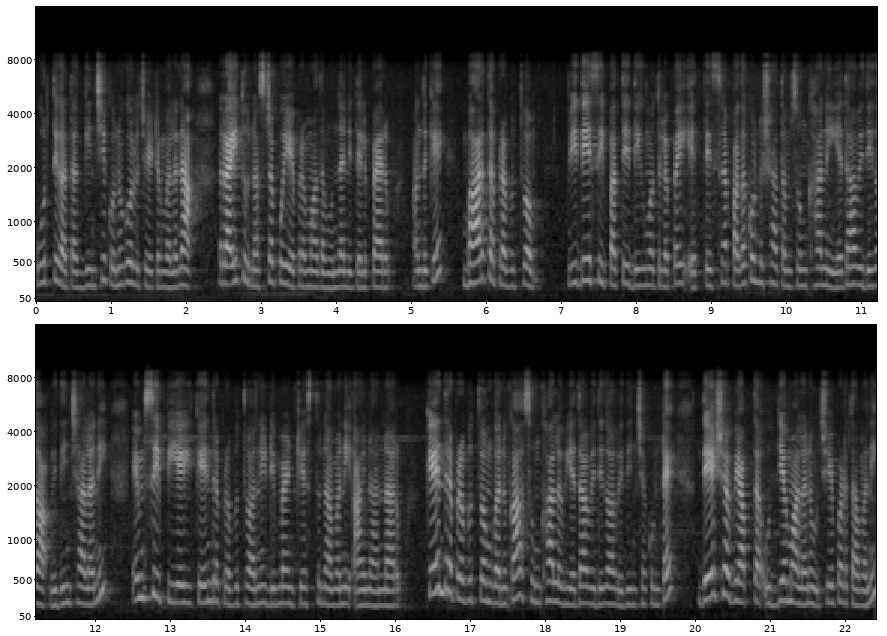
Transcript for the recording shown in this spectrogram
పూర్తిగా తగ్గించి కొనుగోలు చేయటం వలన రైతు నష్టపోయే ప్రమాదం ఉందని తెలిపారు. అందుకే భారత ప్రభుత్వం విదేశీ పత్తి దిగుమతులపై ఎత్తేసిన పదకొండు శాతం సుంకాన్ని యథావిధిగా విధించాలని ఎంసీపీఐ కేంద్ర ప్రభుత్వాన్ని డిమాండ్ చేస్తున్నామని ఆయన అన్నారు. కేంద్ర ప్రభుత్వం గనుక సుంకాలు యథావిధిగా విధించకుంటే దేశవ్యాప్త ఉద్యమాలను చేపడతామని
